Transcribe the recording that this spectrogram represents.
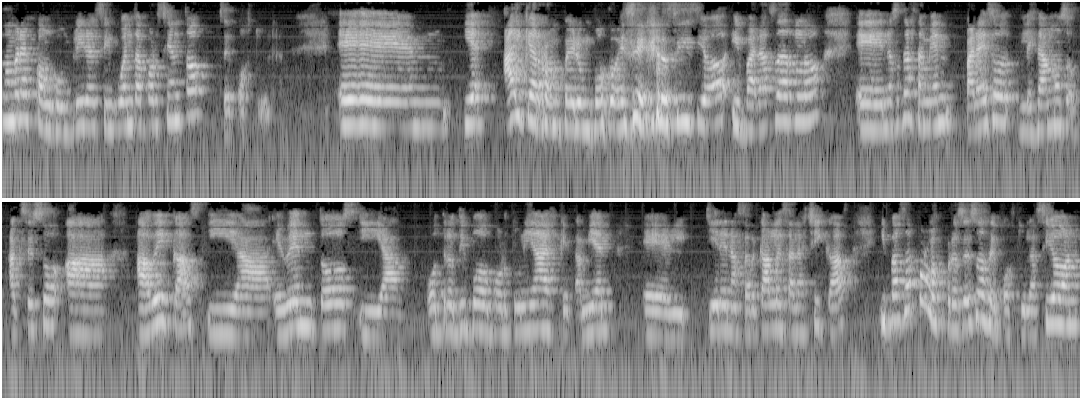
hombres con cumplir el 50% se postulan. Eh, y hay que romper un poco ese ejercicio y para hacerlo, eh, nosotras también para eso les damos acceso a, becas y a eventos y a otro tipo de oportunidades que también eh, quieren acercarles a las chicas. Y pasar por los procesos de postulación,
